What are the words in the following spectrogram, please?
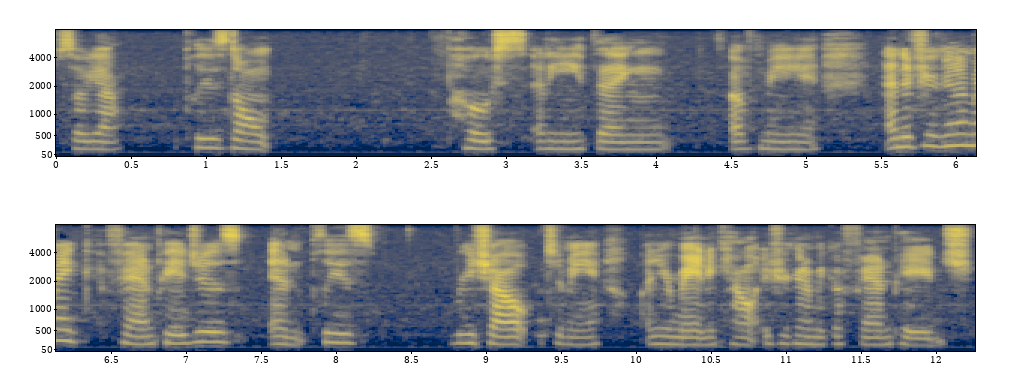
so, yeah, please don't post anything of me. And if you're going to make fan pages, and please reach out to me on your main account if you're going to make a fan page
